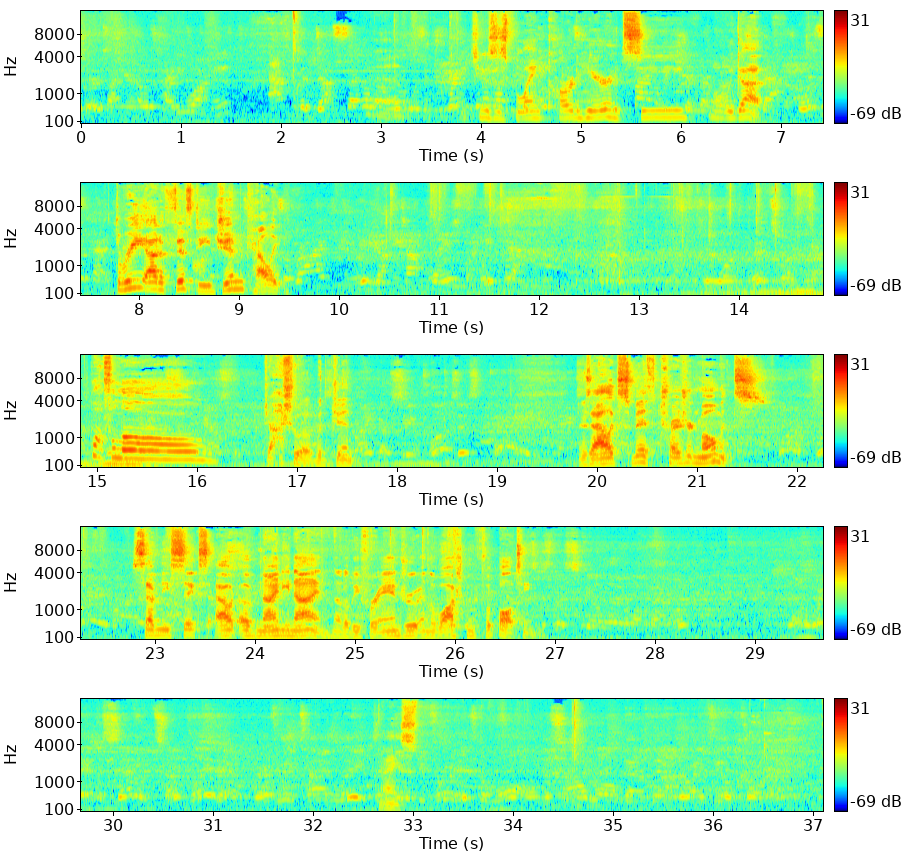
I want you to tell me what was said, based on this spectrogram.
Let's use this blank card here and see what we got. Three out of 50, Jim Kelly. Buffalo. Joshua with Jin. There's Alex Smith, Treasured Moments. 76 out of 99. That'll be for Andrew and the Washington football team. Nice.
